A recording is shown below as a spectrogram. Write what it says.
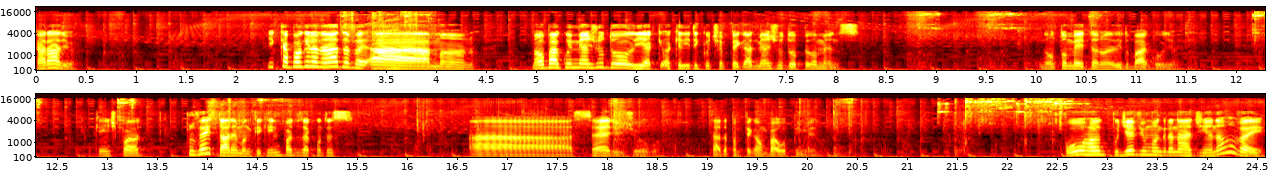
Caralho. Ih, acabou a granada, velho. Ah, mano. Mas o bagulho me ajudou ali. aque- Aquele item que eu tinha pegado me ajudou, pelo menos. Não tomei dano ali do bagulho. Aqui a gente pode aproveitar, né, mano? Que aqui a gente pode usar contas... Ah, sério, jogo? Tá, dá pra pegar um baú primeiro. Porra, podia vir uma granadinha não, velho?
